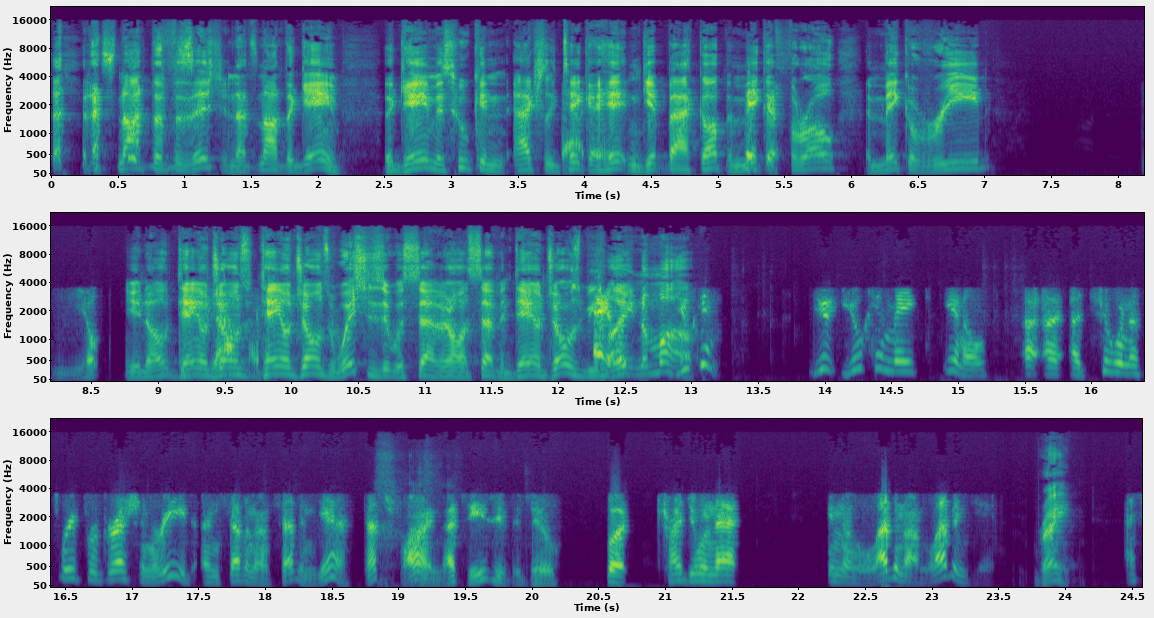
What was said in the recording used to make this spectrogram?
That's not the position. That's not the game. The game is who can actually take a hit and get back up and make a throw and make a read. Yep. You know, Daniel Exactly. Jones. Daniel Jones wishes it was seven on seven. Daniel Jones be Hey, lighting listen, them up. You can you you can make you know a, a two and a three progression read and seven on seven. Yeah, that's fine. That's easy to do. But try doing that in an eleven on eleven game. right. That's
